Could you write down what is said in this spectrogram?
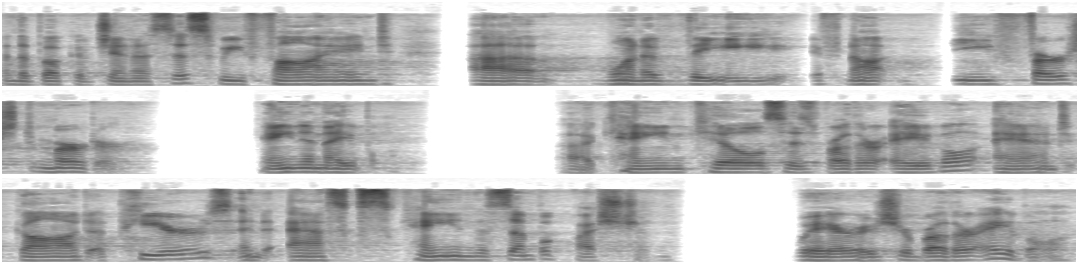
in the book of Genesis, we find uh, one of the, if not the first murder, Cain and Abel. Uh, Cain kills his brother Abel, and God appears and asks Cain the simple question Where is your brother Abel?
